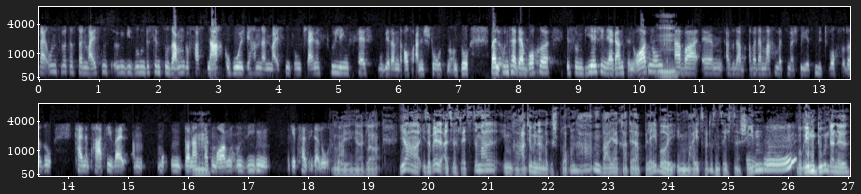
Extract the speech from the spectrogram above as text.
bei uns wird das dann meistens irgendwie so ein bisschen zusammengefasst nachgeholt. Wir haben dann meistens so ein kleines Frühlingsfest, wo wir dann drauf anstoßen und so. Weil unter der Woche ist so ein Bierchen ja ganz in Ordnung. Mhm. Aber ähm, also da, aber da machen wir zum Beispiel jetzt mittwochs oder so keine Party, weil am Donnerstagmorgen mhm. um sieben geht's halt wieder los. Ne? Ja klar. Ja, Isabel, als wir das letzte Mal im Radio miteinander gesprochen haben, war ja gerade der Playboy im Mai 2016 erschienen, mhm. worin du und deine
